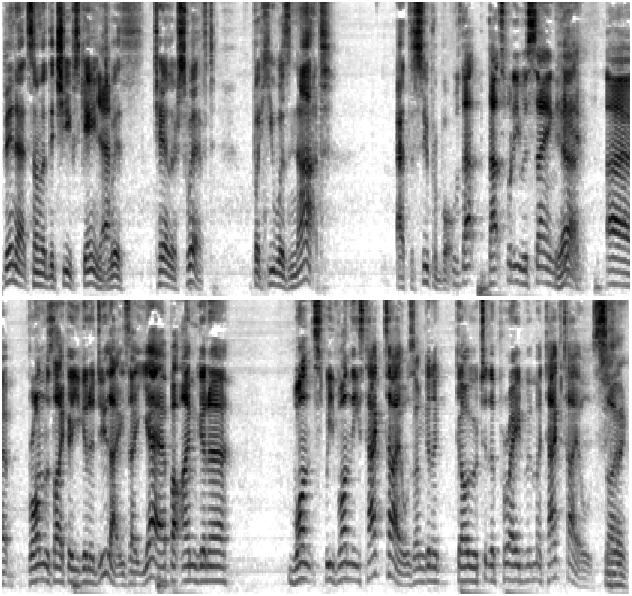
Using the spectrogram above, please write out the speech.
been at some of the Chiefs games Yeah. with Taylor Swift, but he was not at the Super Bowl. Well, that that's what he was saying Yeah. here. Uh, Bron was like, "Are you going to do that?" He's like, "Yeah, but I'm gonna." Once we've won these tag titles, I'm gonna go to the parade with my tag titles. So like,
